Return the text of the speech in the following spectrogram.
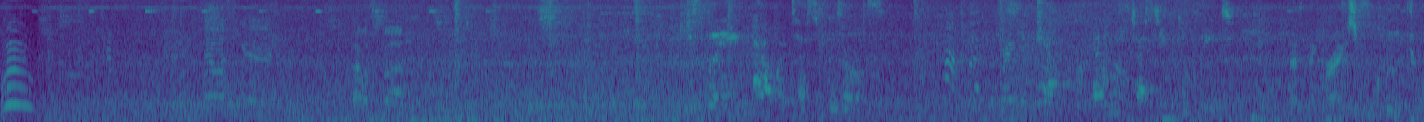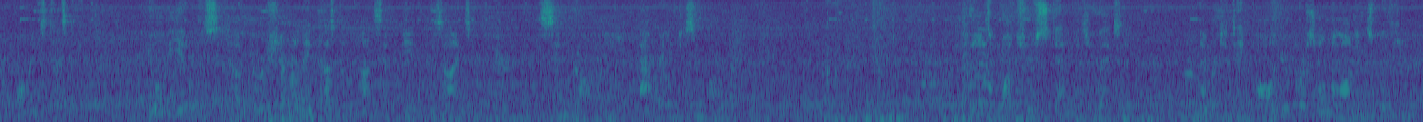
Woo! That was good. That was fun. Displaying power test results. Truck performance testing complete. Testing brakes. concludes your performance testing. You'll be able to see how your Chevrolet custom concept vehicle designs compare to the sim car after. Please watch your step as you exit. Remember to take all your personal belongings with you.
